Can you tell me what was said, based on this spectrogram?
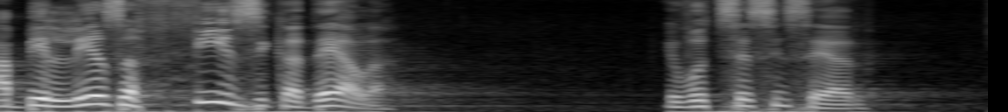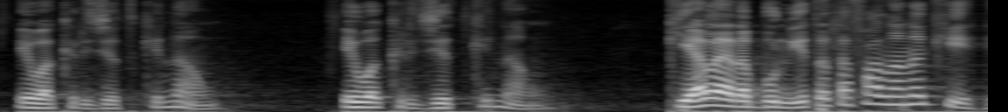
a beleza física dela? Eu vou te ser sincero, eu acredito que não. Eu acredito que não. Que ela era bonita, está falando aqui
